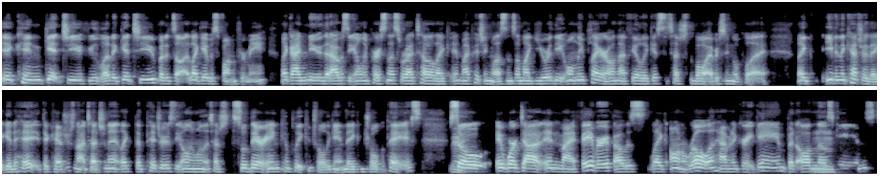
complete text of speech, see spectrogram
it can get to you if you let it get to you, but it's uh, like it was fun for me. Like I knew that I was the only person. That's what I tell like in my pitching lessons. I'm like, you're the only player on that field that gets to touch the ball every single play. Like even the catcher, they get a hit, the catcher's not touching it. Like the pitcher is the only one that touches. So they're in complete control of the game. They control the pace. Right. So it worked out in my favor if I was like on a roll and having a great game, but on mm-hmm. those games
